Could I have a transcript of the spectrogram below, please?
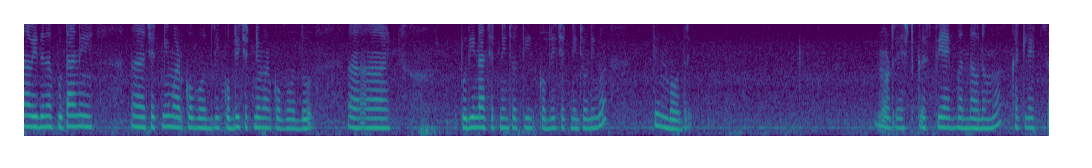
ನಾವು ಇದನ್ನು ಪುಟಾಣಿ ಚಟ್ನಿ ಮಾಡ್ಕೋಬೋದು ರೀ, ಕೊಬ್ಬರಿ ಚಟ್ನಿ ಮಾಡ್ಕೋಬೋದು ಪುದೀನ ಚಟ್ನಿ ಜೊತೆ ಕೊಬ್ಬರಿ ಚಟ್ನಿ ಜೋಡಿನೂ ತಿನ್ಬೋದು ರೀ ನೋಡಿರಿ ಎಷ್ಟು ಕ್ರಿಸ್ಪಿಯಾಗಿ ಬಂದವು ನಮ್ಮ ಕಟ್ಲೆಟ್ಸ್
